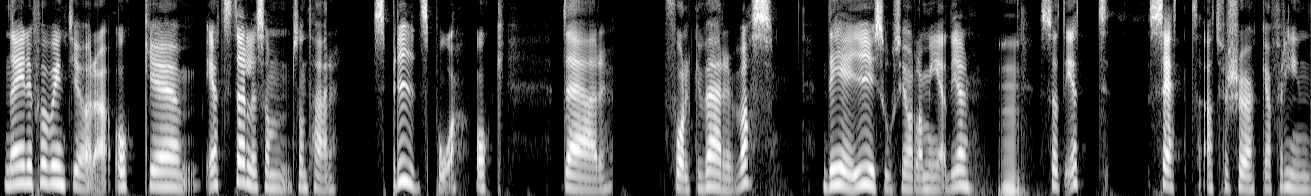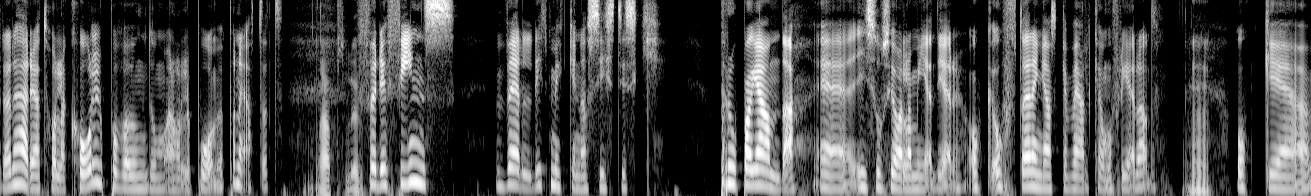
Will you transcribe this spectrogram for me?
Nej, det får vi inte göra. Och eh, ett ställe som sånt här sprids på och där folk värvas, det är ju i sociala medier. Mm. Så att ett sätt att försöka förhindra det här är att hålla koll på vad ungdomar håller på med på nätet. Absolut. För det finns väldigt mycket nazistisk propaganda eh, i sociala medier och ofta är den ganska väl kamouflerad. Mm. Och eh,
